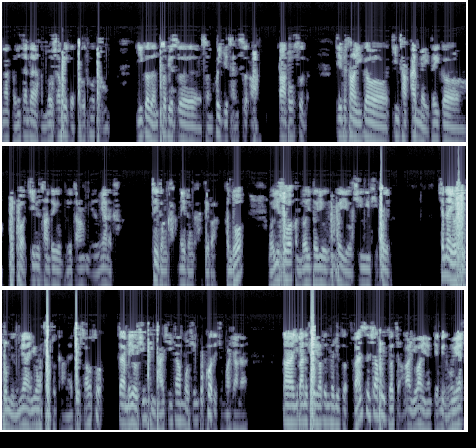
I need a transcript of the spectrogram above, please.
那可能现在很多消费者头头疼。一个人，特别是省会级城市啊，大多数的，基本上一个经常爱美的一个顾客，基本上都有五六张美容院的卡，这种卡那种卡，对吧？很多，我一说，很多都有会有心理体会的。现在有许多美容院用储值卡来做销售，在没有新品牌、新项目、新顾客的情况下呢？那一般的促销政策就是，凡是消费者缴纳一万元给美容院，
